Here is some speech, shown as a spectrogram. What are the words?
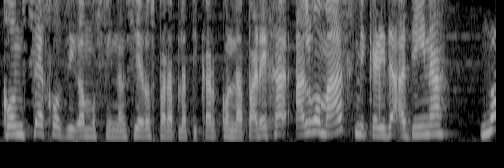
consejos, digamos, financieros para platicar con la pareja. ¿Algo más, mi querida Adina? No,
